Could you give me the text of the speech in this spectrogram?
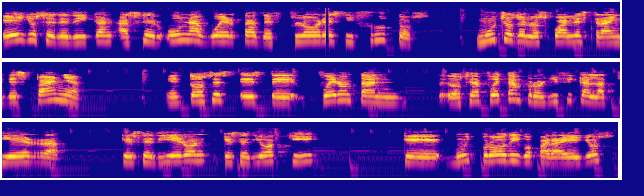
ellos se dedican a hacer una huerta de flores y frutos, muchos de los cuales traen de España. Entonces, este, fueron tan, o sea, fue tan prolífica la tierra que se dieron, que se dio aquí, que muy pródigo para ellos,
